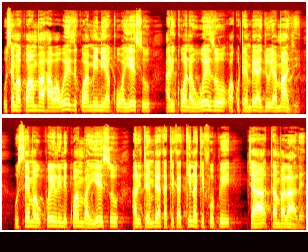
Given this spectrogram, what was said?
husema kwamba hawawezi kuamini ya kuwa yesu alikuwa na uwezo wa kutembea juu ya maji. Husema ukweli ni kwamba yesu alitembea katika kina kifupi cha tambalale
